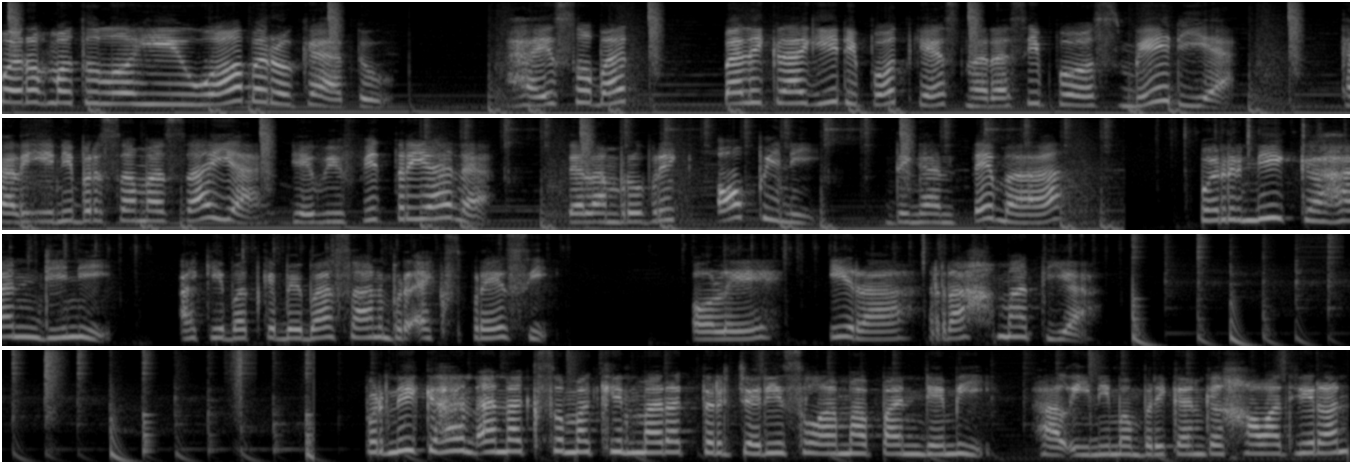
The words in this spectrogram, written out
warahmatullahi wabarakatuh. Hai sobat, balik lagi di podcast Narasi Pos Media. Kali ini bersama saya Dewi Fitriana dalam rubrik opini dengan tema Pernikahan Dini Akibat Kebebasan Berekspresi oleh Ira Rahmatia. Pernikahan anak semakin marak terjadi selama pandemi. Hal ini memberikan kekhawatiran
